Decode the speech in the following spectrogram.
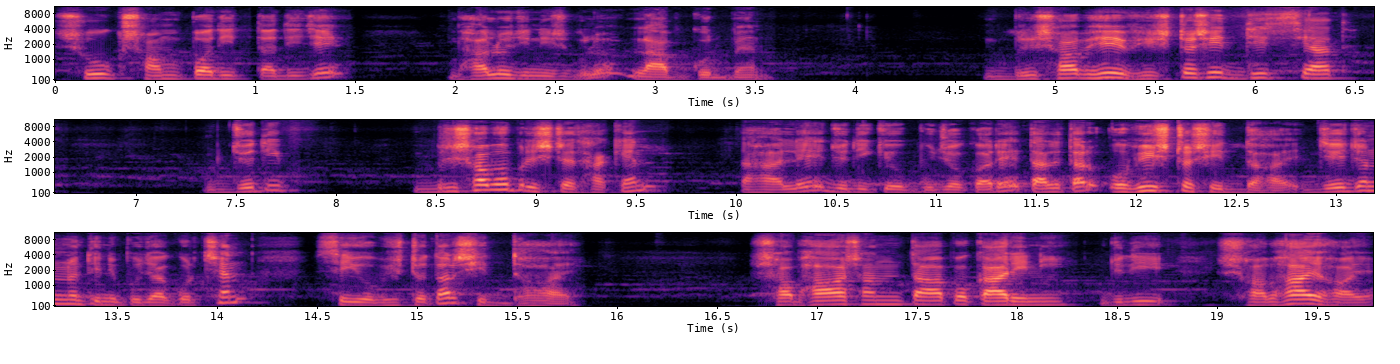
সুখ, সম্পদ ইত্যাদি যে ভালো জিনিসগুলো লাভ করবেন। বৃষভে ভীষ্টসিদ্ধি স্যাৎ। যদি বৃষভ পৃষ্ঠে থাকেন, তাহলে যদি কেউ পুজো করে, তাহলে তার অভীষ্ট সিদ্ধ হয়। যে জন্য তিনি পূজা করছেন, সেই অভীষ্ট তার সিদ্ধ হয়। সভা সন্তাপকারিণী যদি সভায় হয়,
